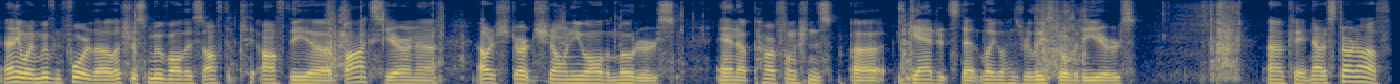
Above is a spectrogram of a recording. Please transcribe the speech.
Anyway, moving forward, uh, let's just move all this off the off the uh, box here, and uh, I'll just start showing you all the motors and uh, power functions uh, gadgets that LEGO has released over the years. Okay, now to start off,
